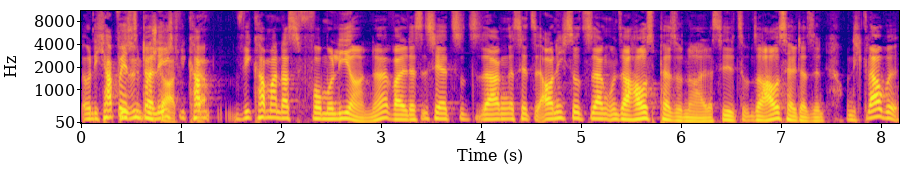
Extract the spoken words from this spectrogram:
und ich habe jetzt überlegt, Staat, wie kann, ja. wie kann man das formulieren, ne? Weil das ist ja jetzt sozusagen, ist jetzt auch nicht sozusagen unser Hauspersonal, dass sie jetzt unsere Haushälter sind. Und ich glaube,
